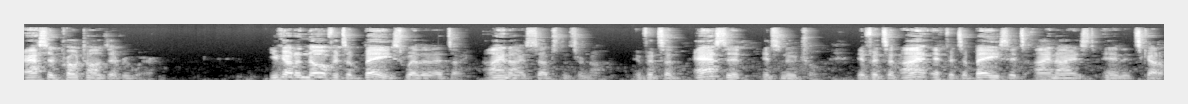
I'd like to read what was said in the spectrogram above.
acid protons everywhere. You got to know if it's a base, whether that's an ionized substance or not. If it's an acid, it's neutral. If it's an if it's a base, it's ionized and it's got a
